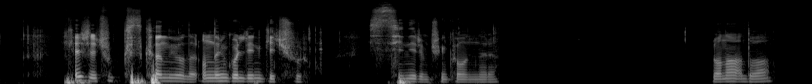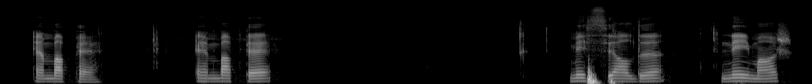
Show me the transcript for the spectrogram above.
Gerçekten çok kıskanıyorlar. Onların gollerini geçiyorum. Sinirim çünkü onlara. Ronaldo, Mbappe. Mbappe. Messi aldı. Neymar.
